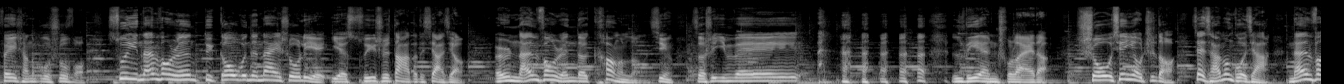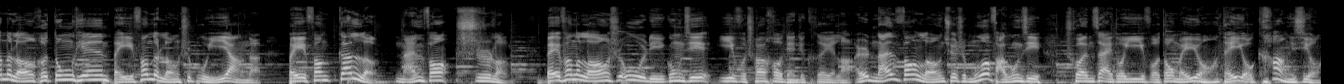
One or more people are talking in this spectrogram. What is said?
非常的不舒服。所以南方人对高温的耐受力也随之大大的下降，而南方人的抗冷性则是因为 练出来的。首先要知道，在咱们国家，南方的冷和冬天北方的冷是不一样的，北方干冷，南方湿冷。北方的冷是物理攻击，衣服穿厚点就可以了；而南方冷却是魔法攻击，穿再多衣服都没用，得有抗性。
